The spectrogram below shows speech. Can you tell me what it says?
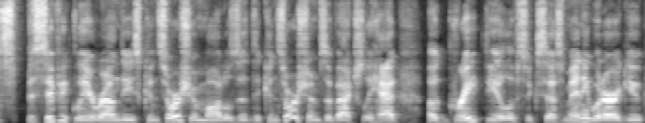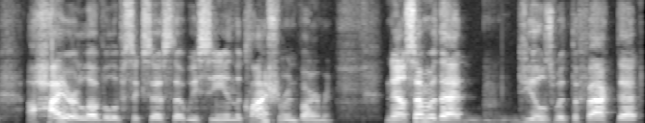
specifically around these consortium models, is the consortiums have actually had a great deal of success. Many would argue a higher level of success that we see in the classroom environment. Now, some of that deals with the fact that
